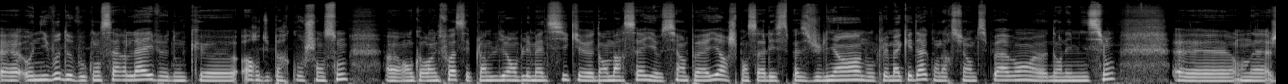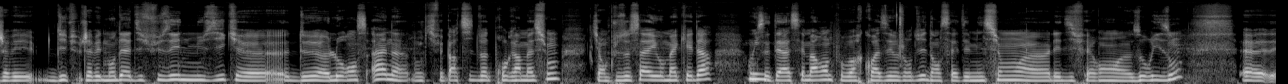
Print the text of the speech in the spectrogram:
Euh, au niveau de vos concerts live, donc euh, hors du parcours chanson, encore une fois, c'est plein de lieux emblématiques dans Marseille et aussi un peu ailleurs. Je pense à l'espace Julien, donc le Makeda qu'on a reçu un petit peu avant dans l'émission. J'avais, demandé à diffuser une musique de Laurence Anne, donc qui fait partie de votre programmation, qui en plus de ça est au Makeda. Donc Oui. c'était assez marrant de pouvoir croiser aujourd'hui dans cette émission euh, les différents euh, horizons. Euh,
